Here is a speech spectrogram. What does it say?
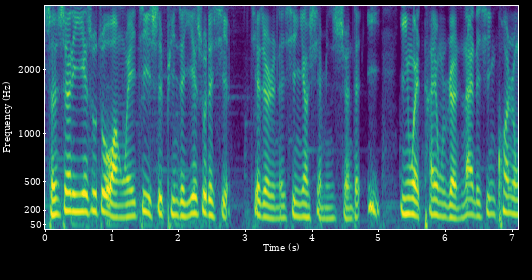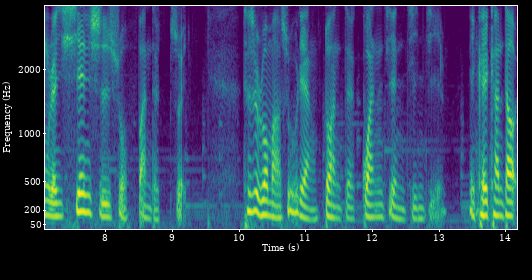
神设立耶稣做王为祭，是凭着耶稣的血，借着人的信要显明神的意，因为他用忍耐的心宽容人先时所犯的罪。这是罗马书两段的关键经节，你可以看到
